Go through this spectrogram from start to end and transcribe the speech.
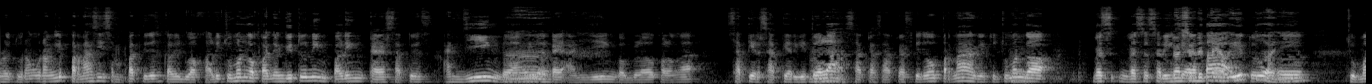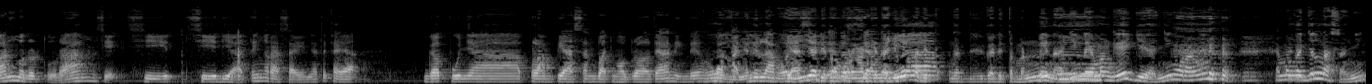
menurut orang orang ini pernah sih sempat gitu sekali dua kali. Cuman nggak panjang gitu nih paling kayak status anjing doang gitu kayak anjing goblok. Kalau nggak satir satir gitulah sarkas sarkas gitu. Pernah gitu. Cuman nggak nggak se- nggak sesering Nggak si Eta gitu itu, anjing. cuman menurut orang si si si dia teh ngerasainnya tuh kayak nggak punya pelampiasan buat ngobrol teh anjing deh. Makanya iya. dilampiasin oh iya di tongkrongan kita juga nggak di- di- nggak ditemenin anjing. Deh emang geje anjing orangnya. Emang nggak jelas anjing.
